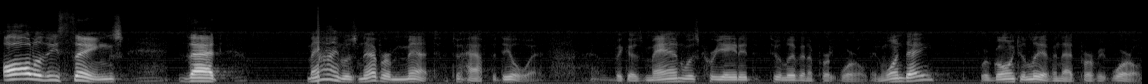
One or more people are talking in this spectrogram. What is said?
all of these things that mankind was never meant to have to deal with because man was created to live in a perfect world. And one day, we're going to live in that perfect world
